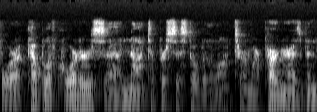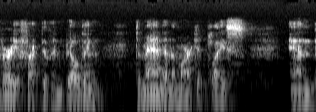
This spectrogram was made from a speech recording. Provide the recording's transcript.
for a couple of quarters, uh, not to persist over the long term. Our partner has been very effective in building demand in the marketplace, and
